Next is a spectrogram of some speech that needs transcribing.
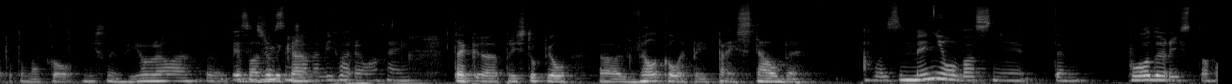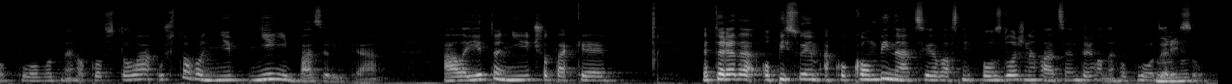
potom ako, myslím, vyhorela e, tá ja bazilika. Myslím, že vyhorela, hej. Tak e, pristúpil k veľkolepej prestavbe. Ale zmenil vlastne ten pôdorys toho pôvodného kostola. Už z toho nie, je bazilika, ale je to niečo také, ja to rada opisujem ako kombinácia vlastne pozdĺžneho a centrálneho pôdorysu. Mm-hmm.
